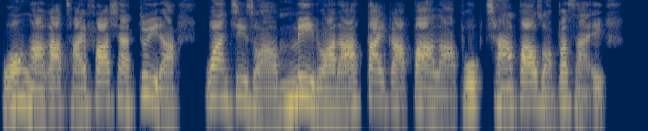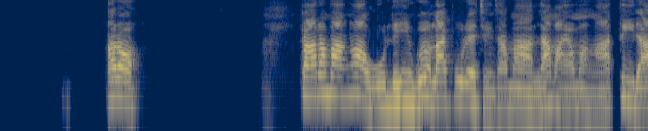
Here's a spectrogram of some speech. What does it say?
我那个才发现对了，忘记说没了啦，带个巴拉布钱包说不san诶，啊咯。ကာရမငါ့ကိုလေရင်ကိုလိုက်ပို့တဲ့ချိန်ကျမှလမ်းမရောက်မှငါတိတာ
